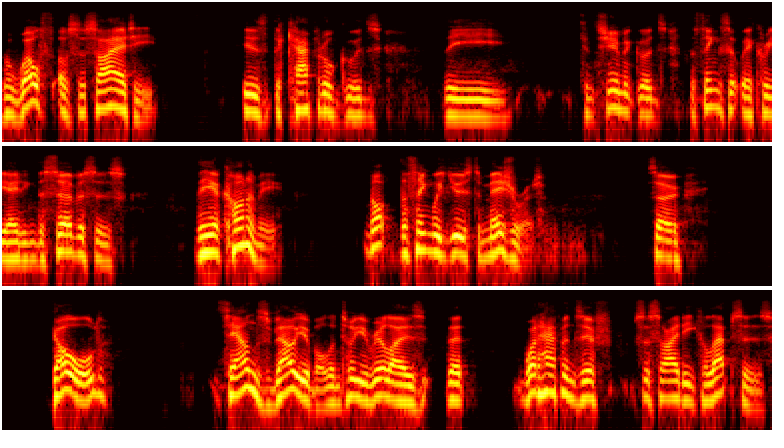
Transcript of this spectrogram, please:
the wealth of society is the capital goods, the consumer goods, the things that we're creating, the services, the economy, not the thing we use to measure it. So, gold sounds valuable until you realize that what happens if society collapses?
